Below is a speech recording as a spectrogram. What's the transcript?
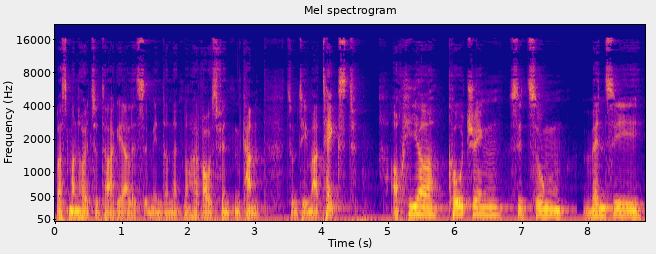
was man heutzutage alles im Internet noch herausfinden kann zum Thema Text. Auch hier Coaching, Sitzung. Wenn Sie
